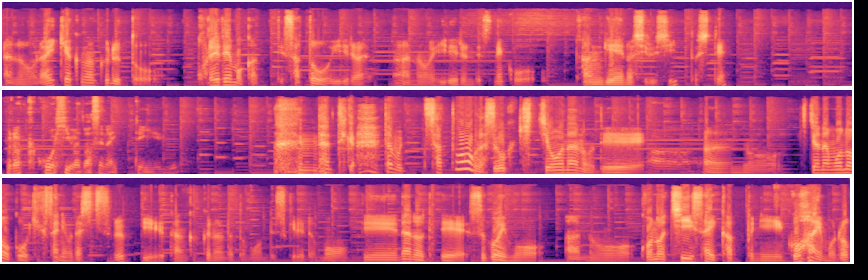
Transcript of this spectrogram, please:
あの、来客が来ると、これでもかって砂糖を入れらあの入れるんですね。こう、歓迎の印として。ブラックコーヒーは出せないっていう。なんていうか、多分砂糖がすごく貴重なので、ああの貴重なものをこうお客さんにお出しするっていう感覚なんだと思うんですけれどもでなのですごいもうあのこの小さいカップに5杯も6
